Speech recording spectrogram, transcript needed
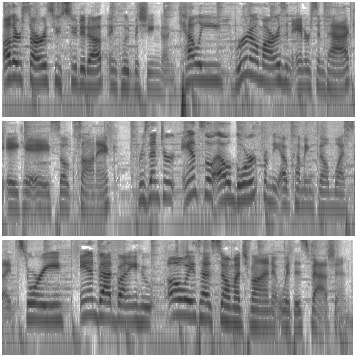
Other stars who suited up include Machine Gun Kelly, Bruno Mars and Anderson .Paak, aka Silk Sonic, presenter Ansel Elgort from the upcoming film West Side Story, and Bad Bunny, who always has so much fun with his fashion.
